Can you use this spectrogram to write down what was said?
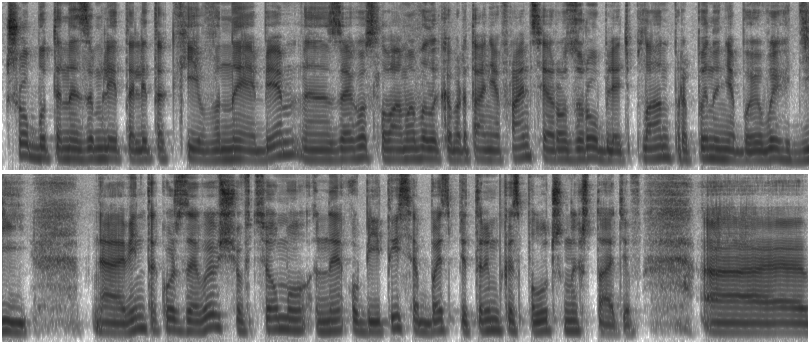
чоботи на землі та літаки в небі. Е, За його словами, Велика Британія, Франція розроблять план припинення бойових дій. Е, Він також заявив, що в цьому не обійтися без підтримки Сполучених Штатів. Е,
